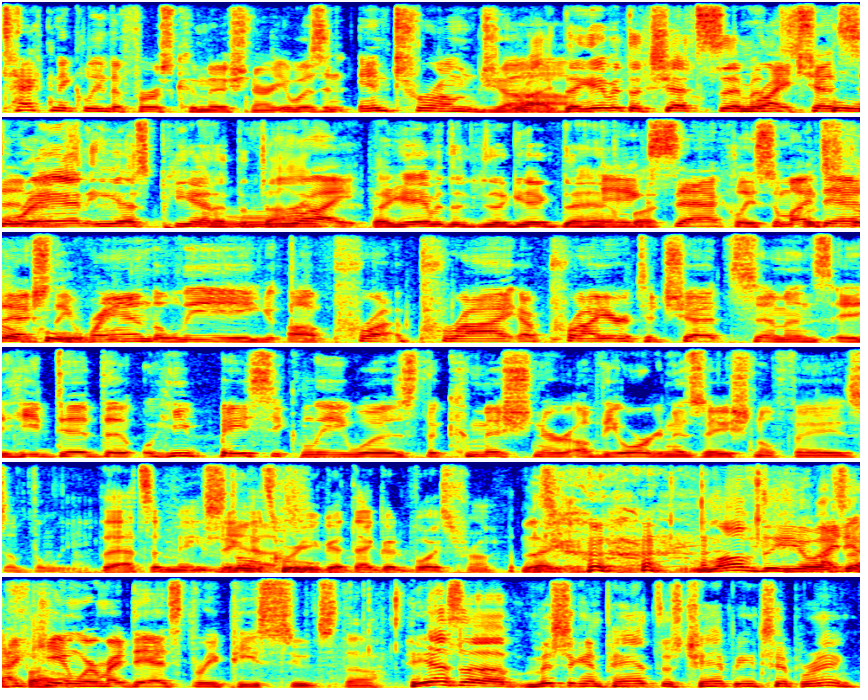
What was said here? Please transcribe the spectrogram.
technically the first commissioner. It was an interim job. Right. They gave it to Chet Simmons, Right, Chet who Simmons. ran ESPN at the time. Right. They gave it the, the gig to him. but- Exactly. So my dad actually cool. ran the league uh, pri- pri- uh, prior to Chet Simmons. Uh, He did the. He basically was the commissioner of the organizational phase of the league. That's amazing. Still That's cool. where you get that good voice from. Love the I, USFL. I can't wear my dad's three-piece suits though. He has a Michigan Panthers championship ring.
